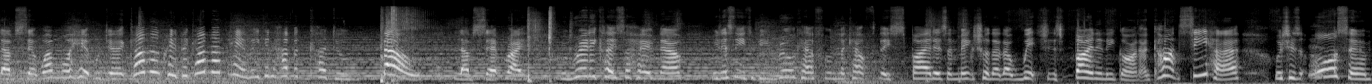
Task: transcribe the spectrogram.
Loves it. One more hit will do it. Come on, Creepy. Come up here. We can have a cuddle. Bow. Loves it. Right. We're really close to home now. We just need to be real careful and look out for those spiders and make sure that that witch is finally gone. I can't see her, which is awesome.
